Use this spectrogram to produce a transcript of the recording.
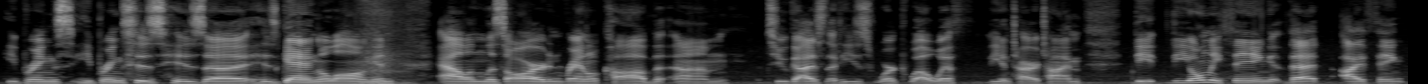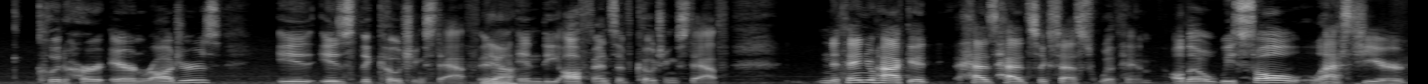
He brings he brings his his uh, his gang along and Allen Lazard and Randall Cobb. Um, two guys that he's worked well with the entire time. The the only thing that I think could hurt Aaron Rodgers is, is the coaching staff and, yeah. and the offensive coaching staff. Nathaniel Hackett has had success with him. Although we saw last year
